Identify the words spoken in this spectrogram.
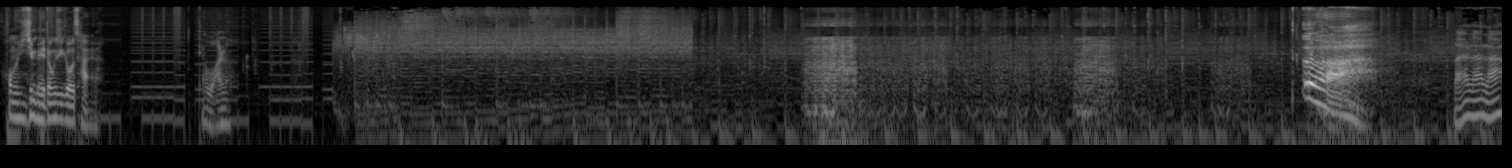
后面已经没东西给我踩了，等完了。啊！来来来，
